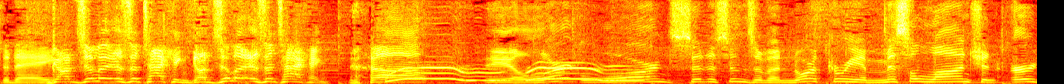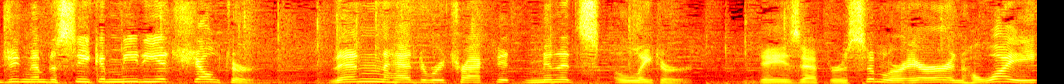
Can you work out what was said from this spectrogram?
today. Godzilla is attacking! Godzilla is attacking! the alert warned citizens of a North Korean missile launch and urging them to seek immediate shelter. Then had to retract it minutes later. Days after a similar error in Hawaii,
